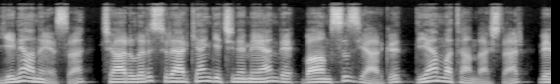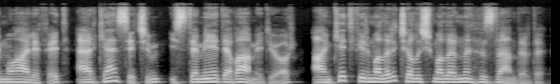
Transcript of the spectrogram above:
yeni anayasa, çağrıları sürerken geçinemeyen ve bağımsız yargı diyen vatandaşlar ve muhalefet erken seçim istemeye devam ediyor, anket firmaları çalışmalarını hızlandırdı.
